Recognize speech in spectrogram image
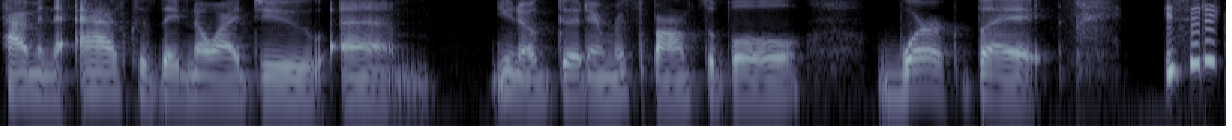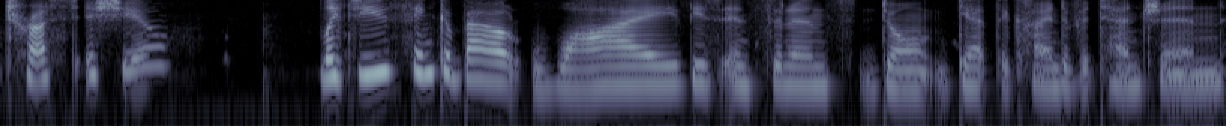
having to ask because they know I do, um, you know, good and responsible work. But is it a trust issue? Like, do you think about why these incidents don't get the kind of attention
